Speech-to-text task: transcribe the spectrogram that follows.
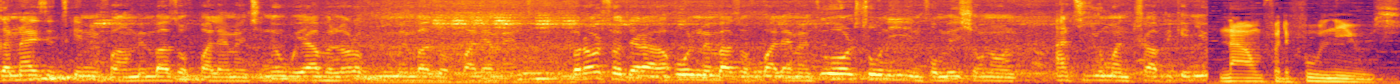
Organized scheme for our members of parliament. You know, we have a lot of new members of parliament, but also there are old members of parliament who also need information on anti-human trafficking. Now for the full news.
